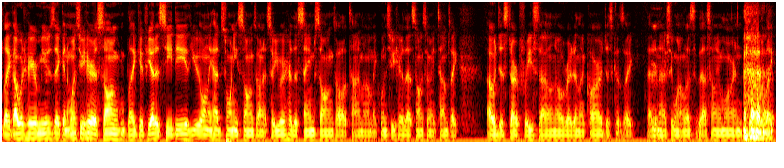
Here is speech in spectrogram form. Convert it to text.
like I would hear music, and once you hear a song, like if you had a CD, you only had twenty songs on it, so you would hear the same songs all the time. And I'm like, once you hear that song so many times, like I would just start freestyling over it in the car just because like I didn't actually want to listen to that song anymore, and so I would like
